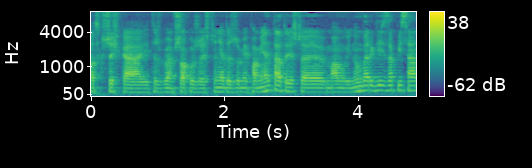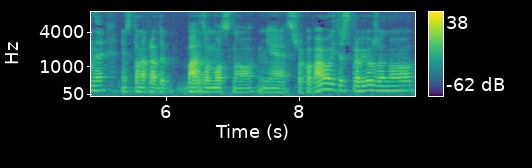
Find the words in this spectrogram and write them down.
od Krzyśka i też byłem w szoku, że jeszcze nie dość, że mnie pamięta, to jeszcze ma mój numer gdzieś zapisany, więc to naprawdę bardzo mocno mnie zszokowało i też sprawiło, że no,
